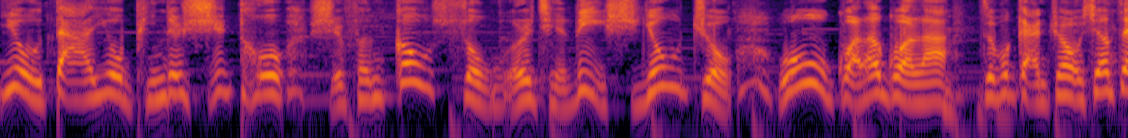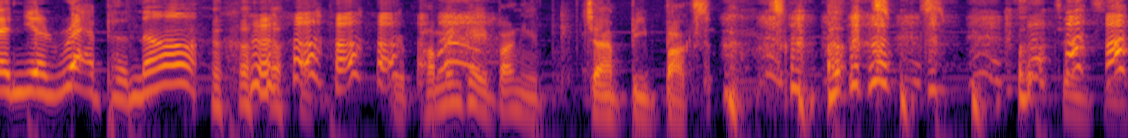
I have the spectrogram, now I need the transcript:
又大又平的石头，十分高耸，而且历史悠久。哦，管啦管啦，怎么感觉好像在念 rap 呢？旁边可以帮你加 beatbox，这样子。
